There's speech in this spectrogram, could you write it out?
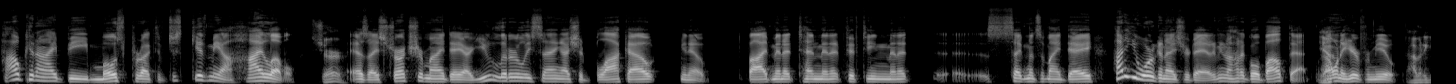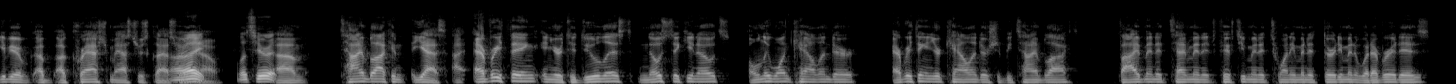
how can I be most productive? Just give me a high level sure. as I structure my day, are you literally saying I should block out, you know, five minute, 10 minute, 15 minute segments of my day? How do you organize your day? I don't even know how to go about that. I want to hear from you. I'm going to give you a, a, a crash master's class All right, right. now. Let's hear it. Um, time blocking, yes. I, everything in your to do list, no sticky notes, only one calendar. Everything in your calendar should be time blocked five minute, 10 minute, 15 minute, 20 minute, 30 minute, whatever it is.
